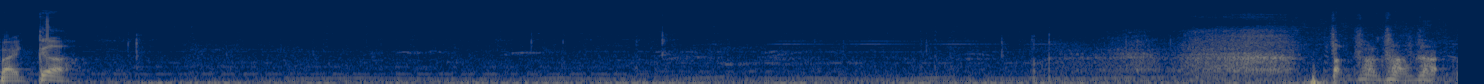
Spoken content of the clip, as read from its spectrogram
Right, go. Fuck, fuck, fuck, fuck.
